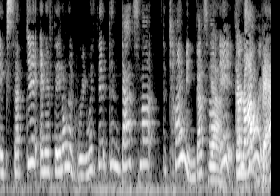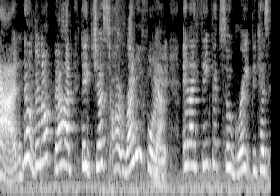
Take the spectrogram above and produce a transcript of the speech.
accept it and if they don't agree with it then that's not the timing that's not yeah. it They're I'm not sorry. bad. no they're not bad they just aren't ready for Yeah. it and i think that's so great because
